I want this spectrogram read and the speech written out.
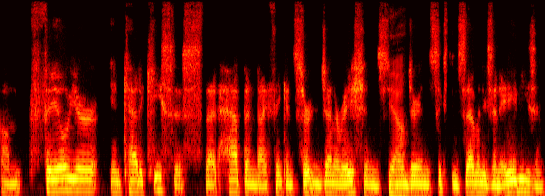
um, failure in catechesis that happened i think in certain generations you know during the 60s 70s and 80s and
